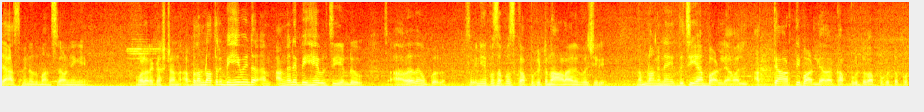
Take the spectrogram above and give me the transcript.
ജാസ്മിൻ അത് മനസ്സിലാവണമെങ്കിൽ വളരെ കഷ്ടമാണ്. അപ്പോൾ നമ്മൾ അത്രയും ബിഹേവിയർ അങ്ങനെ ബിഹേവ് ചെയ്യേണ്ട അതായത് നമുക്ക് ഇനിയിപ്പോൾ സപ്പോസ് കപ്പ് കിട്ടുന്ന ആളായാലും ശരി. നമ്മൾ അങ്ങനെ ഇത് ചെയ്യാൻ പാടില്ല. അത്യാർത്തി പാടില്ല. അതാ കപ്പ് കിട്ടും കപ്പ് കിട്ടും.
